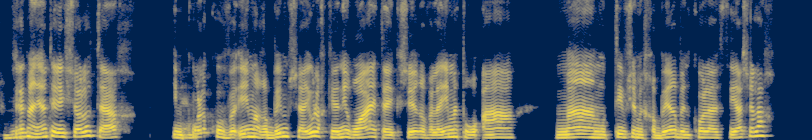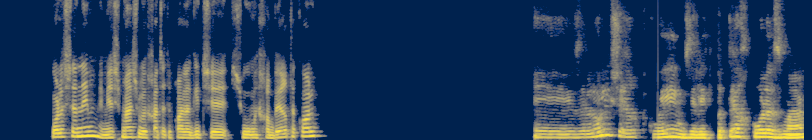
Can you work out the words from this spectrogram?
את יודעת, מעניין אותי לשאול אותך, עם כן. כל הכובעים הרבים שהיו לך, כי אני רואה את ההקשר, אבל האם את רואה מה המוטיב שמחבר בין כל העשייה שלך? כל השנים? אם יש משהו אחד שאת יכולה להגיד ש... שהוא מחבר את הכל? אה, זה לא להישאר תקועים, זה להתפתח כל הזמן,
